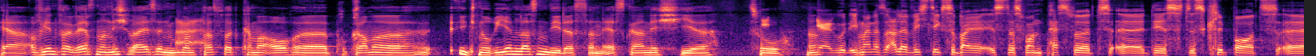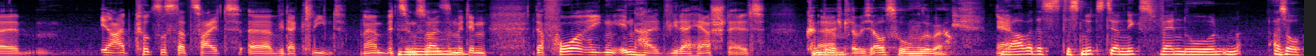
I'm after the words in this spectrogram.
ja, auf jeden Fall, wer es noch nicht weiß, in ah. OnePassword kann man auch äh, Programme ignorieren lassen, die das dann erst gar nicht hier so, ne? Ja gut, ich meine, das Allerwichtigste bei ist, dass One Password äh, das, das Clipboard äh, innerhalb kürzester Zeit äh, wieder cleant, ne? beziehungsweise mhm. mit dem davorigen Inhalt wiederherstellt. Könnt ihr ähm, euch, glaube ich, aussuchen sogar. Ja, ja aber das, das nützt ja nichts, wenn du, also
